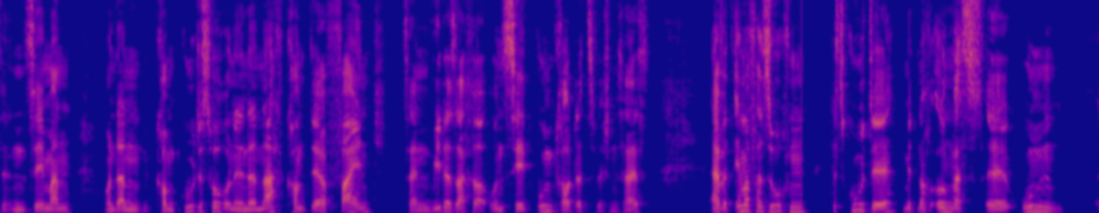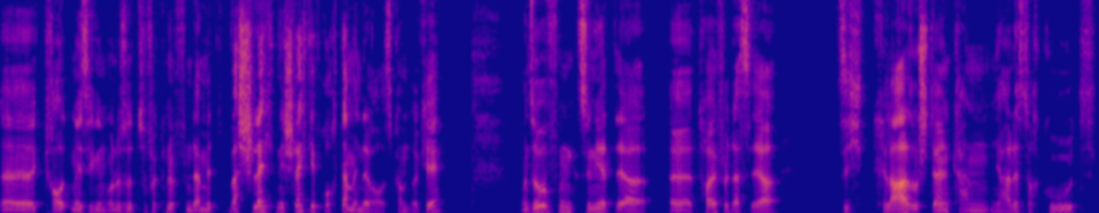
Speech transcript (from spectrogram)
den Seemann, und dann kommt Gutes hoch und in der Nacht kommt der Feind, sein Widersacher, und sät Unkraut dazwischen. Das heißt, er wird immer versuchen, das Gute mit noch irgendwas äh, Unkrautmäßigem oder so zu verknüpfen, damit was schlecht, eine schlechte Frucht am Ende rauskommt, okay? Und so funktioniert der äh, Teufel, dass er sich klar so stellen kann, ja, das ist doch gut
